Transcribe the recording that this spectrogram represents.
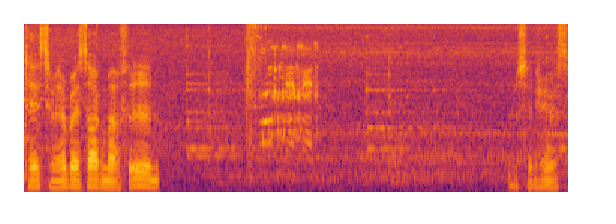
Damn tasty, man. Everybody's talking about food. I'm sitting here with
